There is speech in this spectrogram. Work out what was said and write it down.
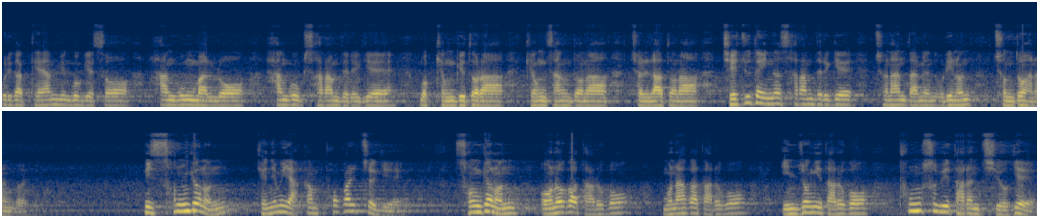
우리가 대한민국에서 한국말로 한국 사람들에게 뭐 경기도나 경상도나 전라도나 제주도에 있는 사람들에게 전한다면 우리는 전도하는 거예요. 이 선교는 개념이 약간 포괄적이에요. 선교는 언어가 다르고 문화가 다르고 인종이 다르고 풍습이 다른 지역에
